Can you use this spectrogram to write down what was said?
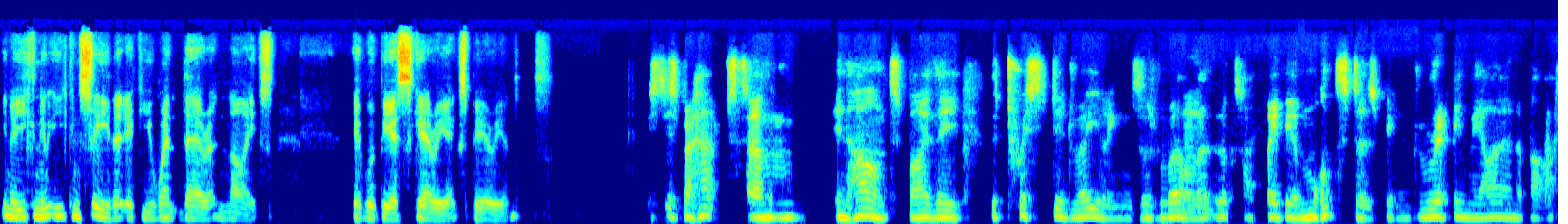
you know you can you can see that if you went there at night, it would be a scary experience. It's just perhaps um, enhanced by the the twisted railings as well. Mm. It looks like maybe a monster's been ripping the iron apart.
